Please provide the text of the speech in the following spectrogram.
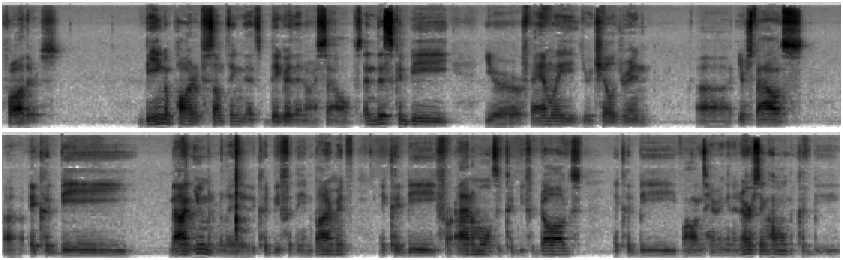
for others. Being a part of something that's bigger than ourselves. And this could be your family, your children, uh, your spouse. Uh, it could be non human related. It could be for the environment. It could be for animals. It could be for dogs. It could be volunteering in a nursing home. It could be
